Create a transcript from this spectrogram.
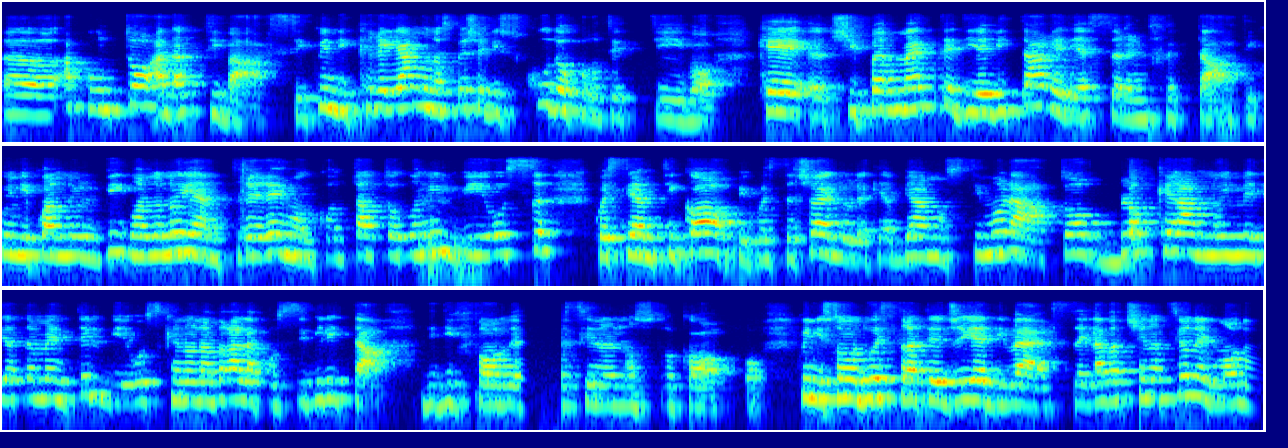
eh, appunto ad attivarsi. Quindi creiamo una specie di scudo protettivo che eh, ci permette di evitare evitare di essere infettati. Quindi quando, il, quando noi entreremo in contatto con il virus, questi anticorpi, queste cellule che abbiamo stimolato, bloccheranno immediatamente il virus che non avrà la possibilità di diffondersi nel nostro corpo. Quindi sono due strategie diverse. La vaccinazione è il modo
